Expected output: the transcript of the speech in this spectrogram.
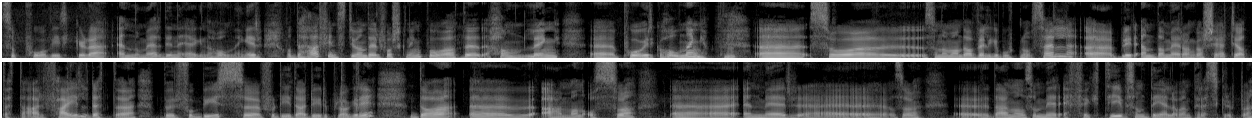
så påvirker det enda mer dine egne holdninger. Og det her finnes det jo en del forskning på, at eh, handling eh, påvirker holdning. Eh, så, så når man da velger bort noe selv, eh, blir enda mer engasjert i at dette er feil, dette bør forbys eh, fordi det er dyreplageri, da eh, er man også en mer eh, altså, eh, Da er man også mer effektiv som del av en pressgruppe.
